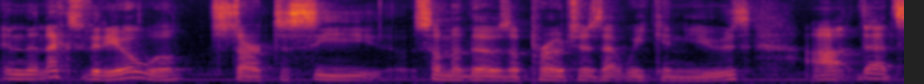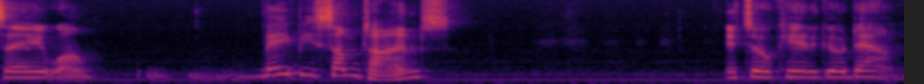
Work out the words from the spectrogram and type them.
in the next video, we'll start to see some of those approaches that we can use uh, that say, well, maybe sometimes it's okay to go down.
